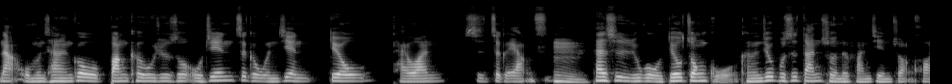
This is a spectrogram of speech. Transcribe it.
那我们才能够帮客户，就是说我今天这个文件丢台湾是这个样子，嗯，但是如果我丢中国，可能就不是单纯的繁简转换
